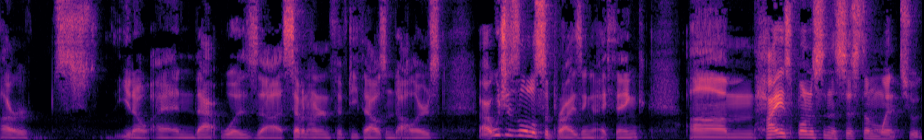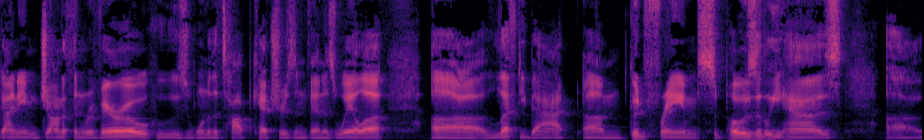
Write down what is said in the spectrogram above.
or you know, and that was uh, seven hundred fifty thousand dollars, uh, which is a little surprising, I think. Um, highest bonus in the system went to a guy named Jonathan Rivero, who's one of the top catchers in Venezuela. Uh, lefty bat, um, good frame. Supposedly has uh,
